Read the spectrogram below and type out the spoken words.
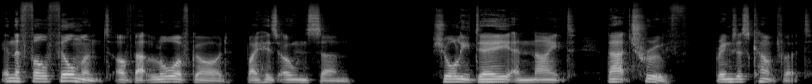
in the fulfillment of that law of God by His own Son. Surely day and night that truth brings us comfort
